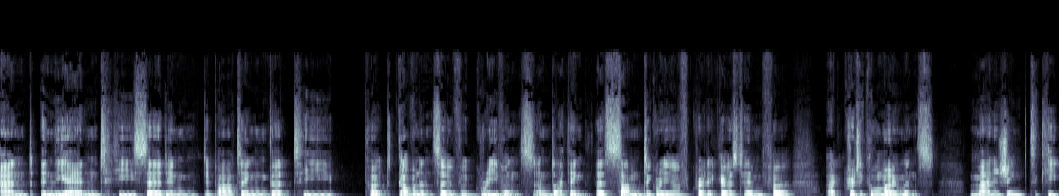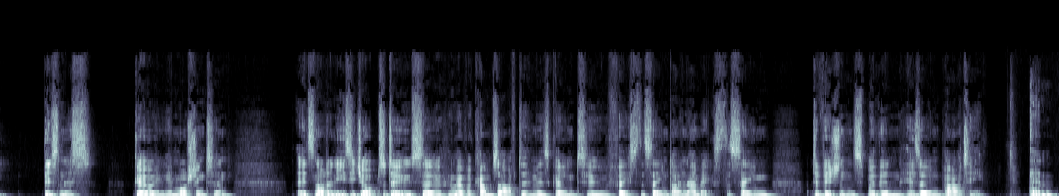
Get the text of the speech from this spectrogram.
And in the end, he said in departing that he put governance over grievance. And I think there's some degree of credit goes to him for, at critical moments, managing to keep business going in Washington. It's not an easy job to do. So whoever comes after him is going to face the same dynamics, the same divisions within his own party and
